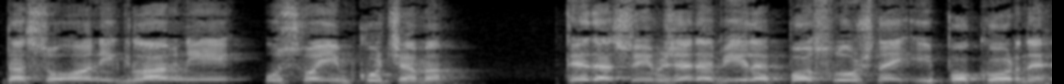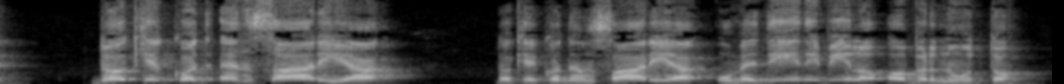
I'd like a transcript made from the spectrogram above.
da su oni glavni u svojim kućama. Te da su im žene bile poslušne i pokorne. Dok je kod Ensarija, dok je kod Ensarija u Medini bilo obrnuto,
